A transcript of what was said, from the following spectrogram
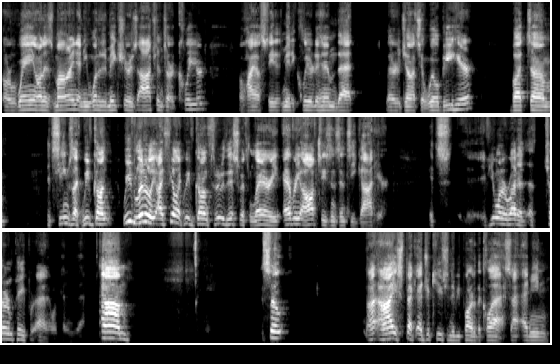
or weighing on his mind, and he wanted to make sure his options are cleared. Ohio State has made it clear to him that Larry Johnson will be here. But um, it seems like we've gone, we've literally, I feel like we've gone through this with Larry every offseason since he got here. It's, if you want to write a, a term paper, I don't want to do that. Um, so I, I expect education to be part of the class. I, I mean,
